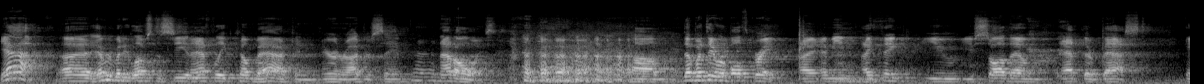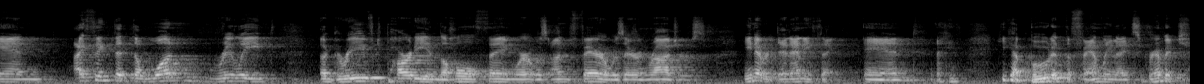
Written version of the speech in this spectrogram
"Yeah, uh, everybody loves to see an athlete come back," and Aaron Rodgers saying, "Eh, "Not always." um, but they were both great. I, I mean, I think you you saw them at their best, and I think that the one really aggrieved party in the whole thing where it was unfair was Aaron Rodgers. He never did anything, and he got booed at the family night scrimmage.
